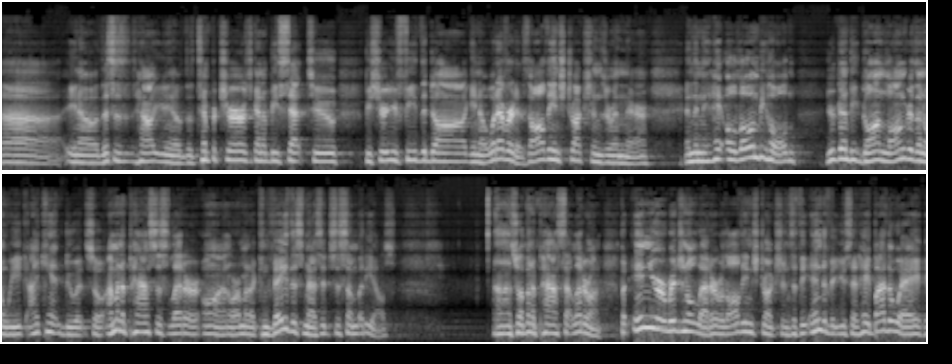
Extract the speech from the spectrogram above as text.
Uh, you know, this is how, you know, the temperature is going to be set to. Be sure you feed the dog, you know, whatever it is. All the instructions are in there. And then, hey, oh, lo and behold, you're going to be gone longer than a week. I can't do it. So I'm going to pass this letter on, or I'm going to convey this message to somebody else. Uh, so I'm going to pass that letter on. But in your original letter, with all the instructions, at the end of it, you said, hey, by the way,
